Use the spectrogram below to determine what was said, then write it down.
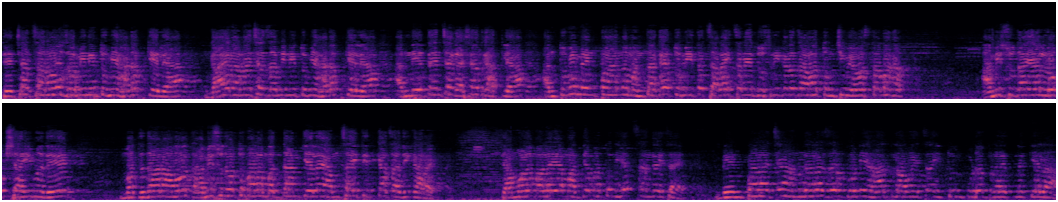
त्याच्या चराव जमिनी तुम्ही हडप केल्या गाय रानाच्या जमिनी तुम्ही हडप केल्या आणि नेत्यांच्या घशात घातल्या. आणि तुम्ही मेंढपाळांना म्हणता काय तुम्ही इथं चरायचं नाही दुसरीकडे जावा तुमची व्यवस्था बघा. आम्ही सुद्धा या लोकशाहीमध्ये मतदार आहोत. आम्ही सुद्धा तुम्हाला मतदान केलंय. आमचाही तितकाच अधिकार आहे. त्यामुळे मला या माध्यमातून हेच सांगायचं आहे. मेंढपाळाच्या अंगाला जर कोणी हात लावायचा इथून पुढे प्रयत्न केला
